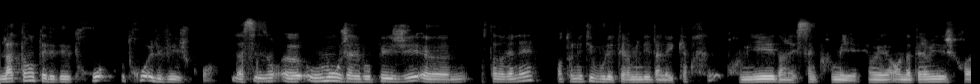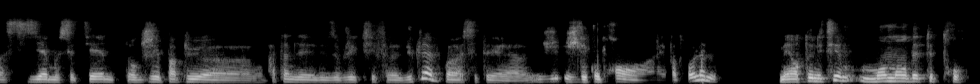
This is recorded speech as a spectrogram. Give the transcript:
l'attente, elle était trop, trop élevée, je crois. La saison, euh, au moment où j'arrive au PSG, euh, au Stade Rennais, Antonetti voulait terminer dans les quatre premiers, dans les cinq premiers. On a terminé, je crois, sixième ou septième. Donc, j'ai pas pu euh, atteindre les, les objectifs du club. Quoi. C'était, je, je les comprends, il n'y a pas de problème. Mais Antonetti m'en demandait peut-être trop.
